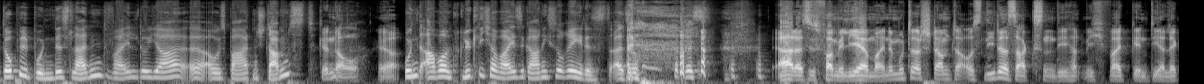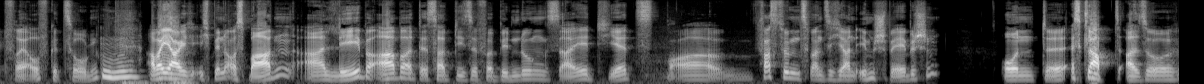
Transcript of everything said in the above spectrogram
Doppelbundesland, weil du ja äh, aus Baden stammst. Genau, ja. Und aber glücklicherweise gar nicht so redest. Also das ja, das ist familiär. Meine Mutter stammte aus Niedersachsen, die hat mich weitgehend dialektfrei aufgezogen. Mhm. Aber ja, ich, ich, bin aus Baden, äh, lebe aber deshalb diese Verbindung seit jetzt boah, fast 25 Jahren im Schwäbischen. Und äh, es klappt. Also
